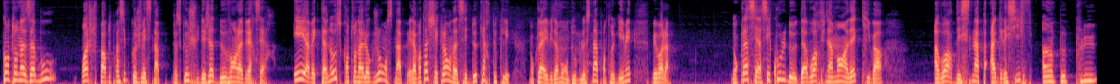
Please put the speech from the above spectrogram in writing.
quand on a Zabu, moi je pars du principe que je vais snap, parce que je suis déjà devant l'adversaire. Et avec Thanos, quand on a Lockjaw, on snap. Et l'avantage c'est que là on a ces deux cartes clés. Donc là évidemment on double snap entre guillemets, mais voilà. Donc là c'est assez cool d'avoir finalement un deck qui va avoir des snaps agressifs un peu plus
